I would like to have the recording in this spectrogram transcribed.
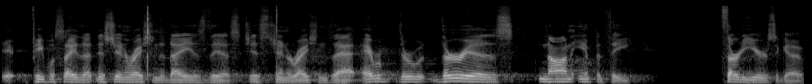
It, people say that this generation today is this, just generations that. Every, there, there is non empathy 30 years ago.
